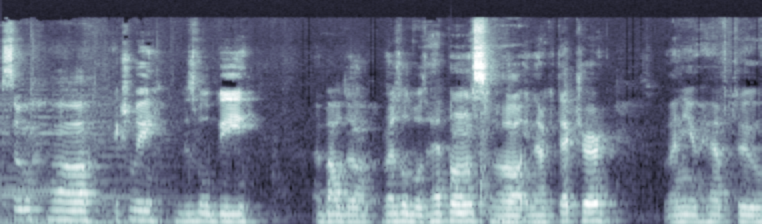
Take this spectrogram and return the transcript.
So uh, actually, this will be about the result what happens uh, in architecture when you have to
